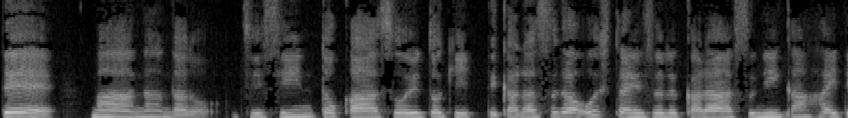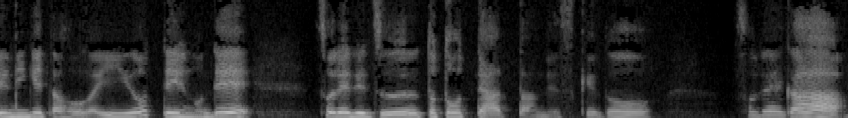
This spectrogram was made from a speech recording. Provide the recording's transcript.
で、まあなんだろう、地震とかそういう時ってガラスが落ちたりするからスニーカー履いて逃げた方がいいよっていうので、それでずっと取ってあったんですけど、それが、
